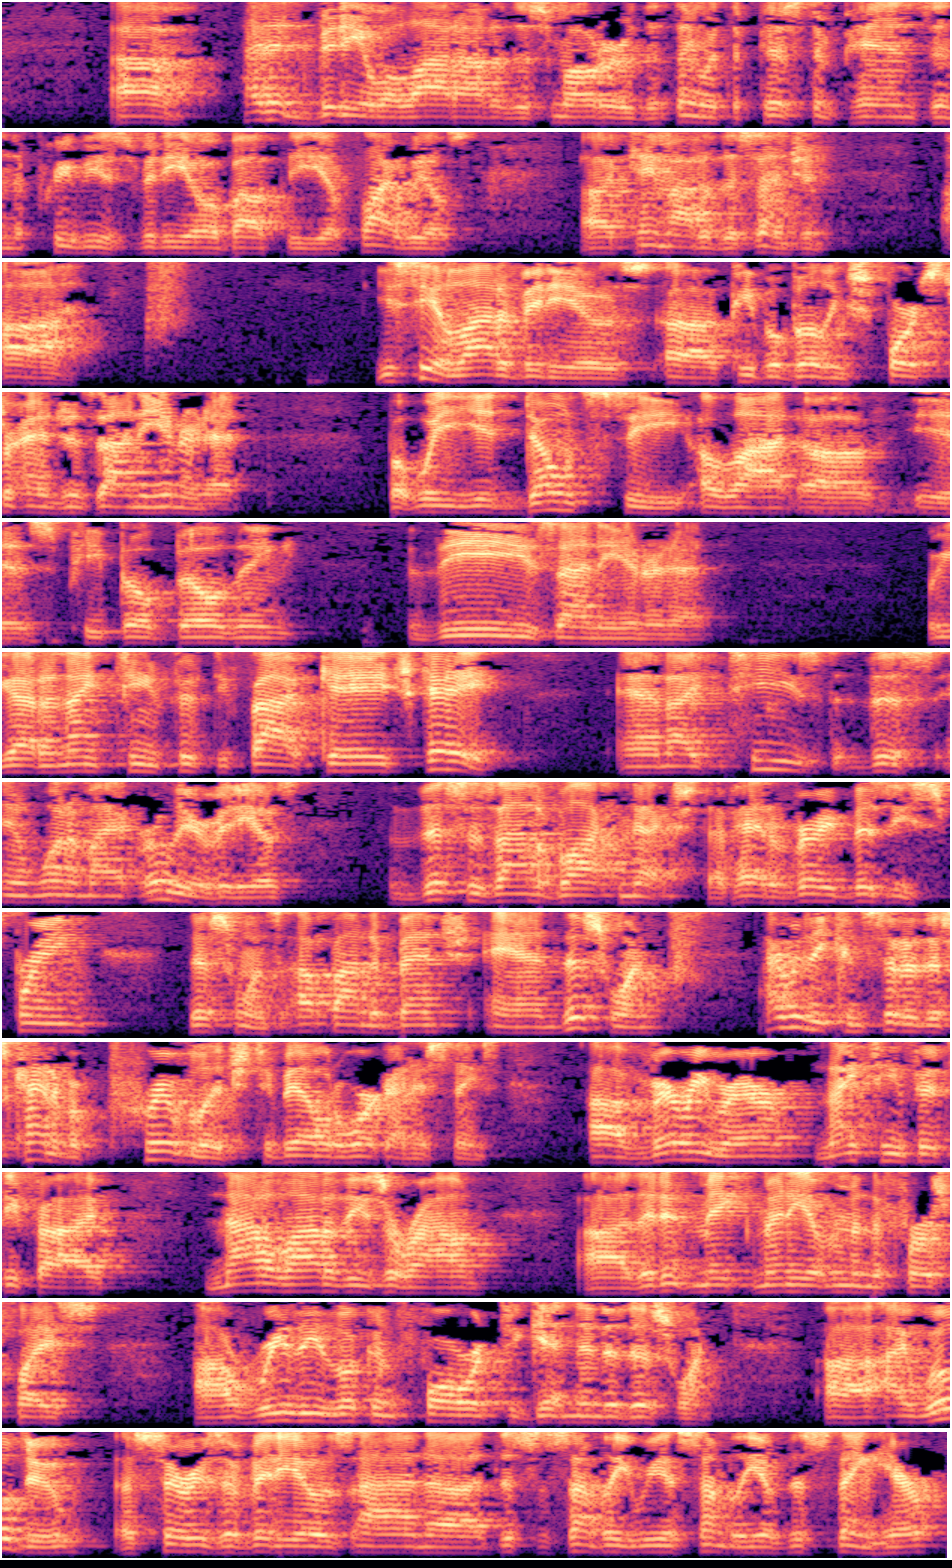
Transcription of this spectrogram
Uh, I didn't video a lot out of this motor. The thing with the piston pins in the previous video about the uh, flywheels uh, came out of this engine. You see a lot of videos of people building Sportster engines on the internet, but what you don't see a lot of is people building these on the internet. We got a 1955 KHK and I teased this in one of my earlier videos. This is on the block next. I've had a very busy spring. This one's up on the bench, and this one, I really consider this kind of a privilege to be able to work on these things. Uh, very rare, 1955. Not a lot of these around. Uh, they didn't make many of them in the first place. Uh, really looking forward to getting into this one. Uh, I will do a series of videos on uh, disassembly, reassembly of this thing here.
